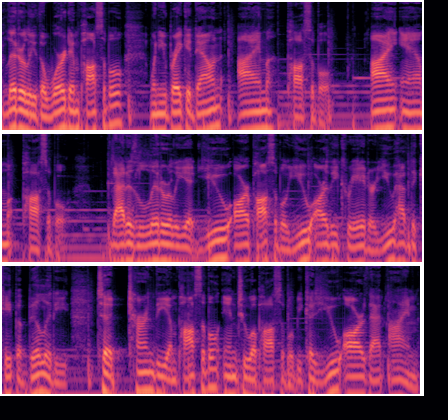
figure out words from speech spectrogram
Literally, the word impossible, when you break it down, I'm possible. I am possible. That is literally it. You are possible. You are the creator. You have the capability to turn the impossible into a possible because you are that I'm.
